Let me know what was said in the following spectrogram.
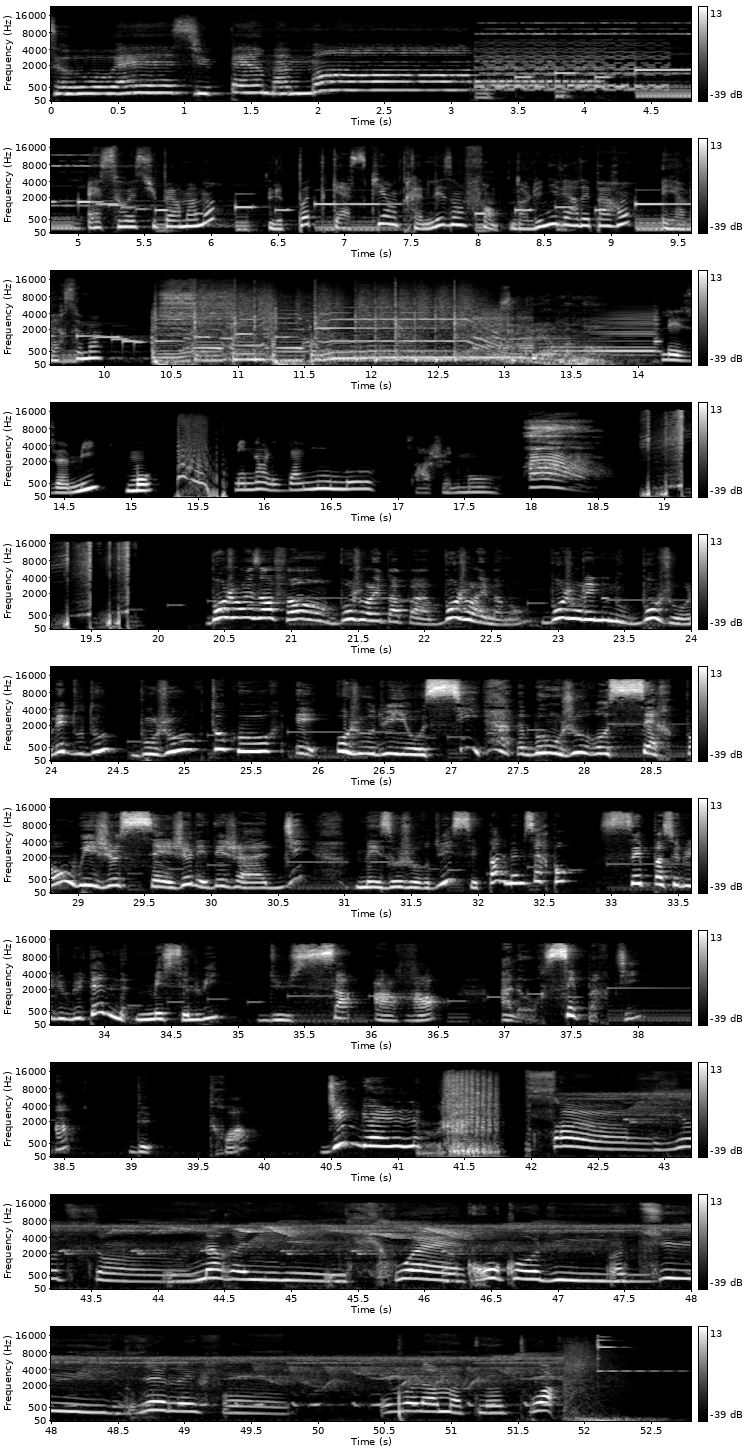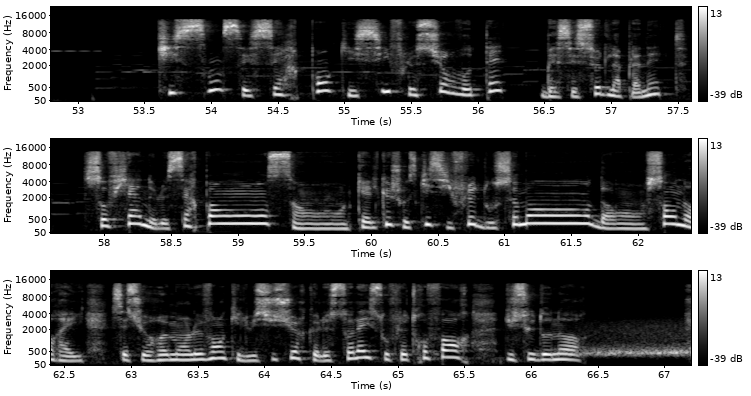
SOS Super Maman SOS Super Maman, le podcast qui entraîne les enfants dans l'univers des parents et inversement. Les amis mots. Mais non, les animaux. C'est un jeu de mots. Bonjour les enfants, bonjour les papas, bonjour les mamans, bonjour les nounous, bonjour les doudous, bonjour tout court. Et aujourd'hui aussi, bonjour au serpent. Oui, je sais, je l'ai déjà dit, mais aujourd'hui, c'est pas le même serpent. C'est pas celui du gluten, mais celui du Sahara. Alors, c'est parti. 1, 2, 3, jingle une araignée, un crocodile, un tigre, des éléphants. Et voilà maintenant toi. Qui sont ces serpents qui sifflent sur vos têtes? Ben c'est ceux de la planète. Sofiane le serpent sent quelque chose qui siffle doucement dans son oreille. C'est sûrement le vent qui lui susurre que le soleil souffle trop fort du sud au nord.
